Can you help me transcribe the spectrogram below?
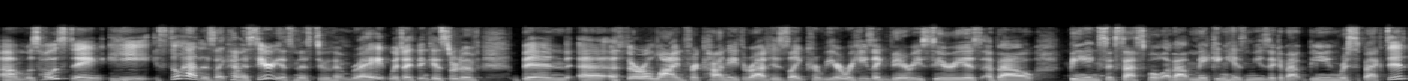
um, was hosting. He still had this like kind of seriousness to him right? Which I think has sort of been a, a thorough line for Kanye throughout his like career where he's like very serious about being successful, about making his music, about being respected.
